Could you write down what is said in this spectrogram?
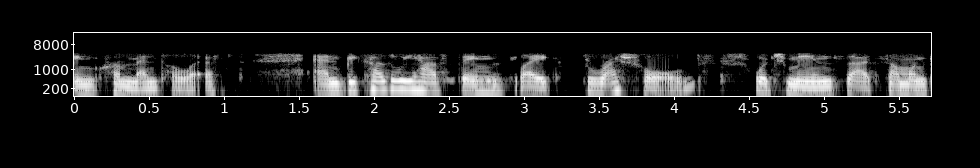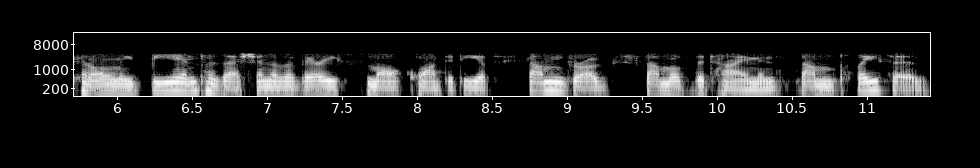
incrementalist. And because we have things like thresholds, which means that someone can only be in possession of a very small quantity of some drugs some of the time in some places,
